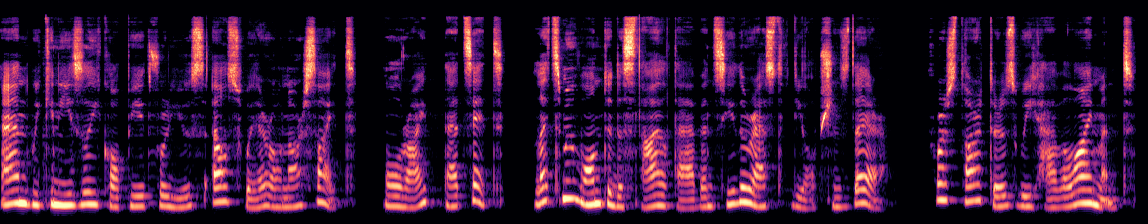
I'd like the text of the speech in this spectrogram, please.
And we can easily copy it for use elsewhere on our site. Alright, that's it. Let's move on to the Style tab and see the rest of the options there. For starters, we have alignment.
